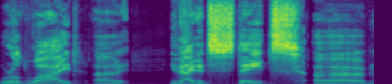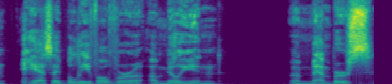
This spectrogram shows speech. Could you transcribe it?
worldwide. Uh, United States um, has, I believe, over a, a million uh, members.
